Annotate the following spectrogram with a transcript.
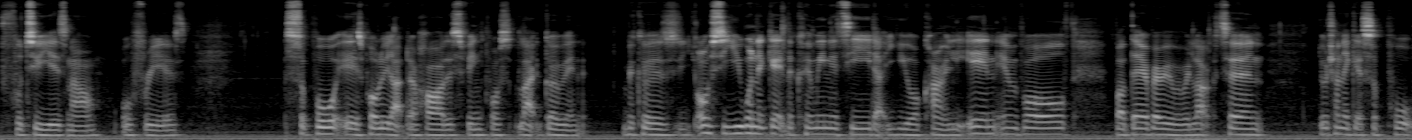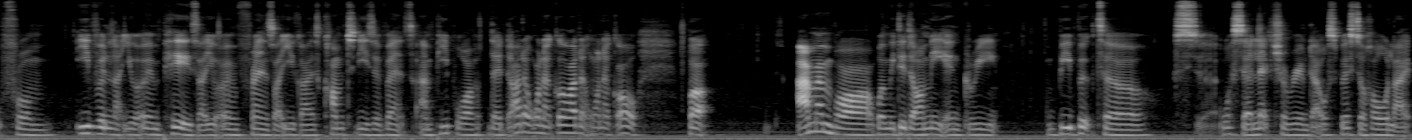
for two years now or three years, support is probably like the hardest thing pos- like going because obviously you want to get the community that you are currently in involved, but they're very reluctant. You're trying to get support from even like your own peers, like your own friends, like you guys come to these events and people are they I don't want to go, I don't want to go, but I remember when we did our meet and greet, we booked a what's it, a lecture room that was supposed to hold like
